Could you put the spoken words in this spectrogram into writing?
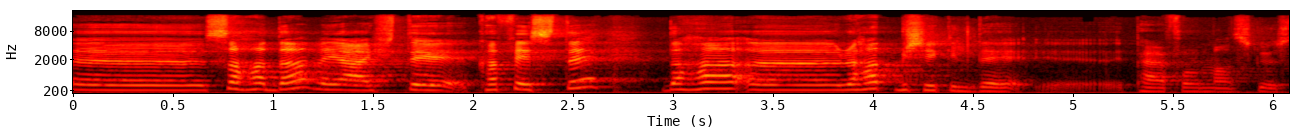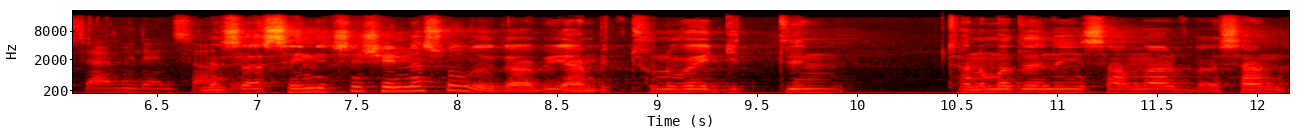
e, sahada veya işte kafeste daha e, rahat bir şekilde e, performans göstermelerini sağlıyor. Mesela senin için şey nasıl oluyordu abi? Yani bir turnuvaya gittin, tanımadığın insanlar, sen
